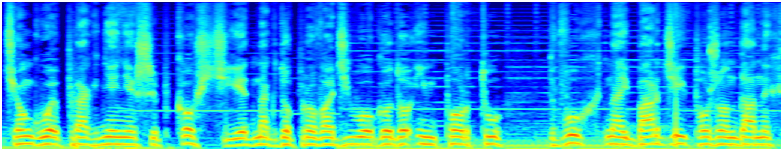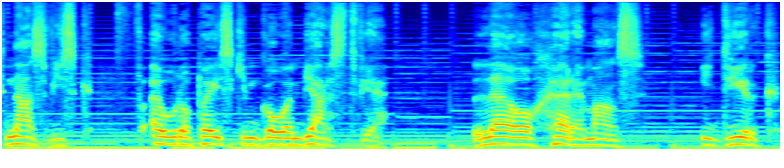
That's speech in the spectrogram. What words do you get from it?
Ciągłe pragnienie szybkości jednak doprowadziło go do importu dwóch najbardziej pożądanych nazwisk w europejskim gołębiarstwie Leo Heremans i Dirk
